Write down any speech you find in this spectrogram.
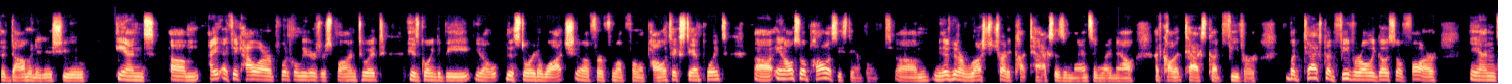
the dominant issue. And um, I, I think how our political leaders respond to it is going to be, you know, the story to watch uh, for from a, from a politics standpoint uh, and also a policy standpoint. Um, I mean, there's been a rush to try to cut taxes in Lansing right now. I've called it tax cut fever, but tax cut fever only goes so far. And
